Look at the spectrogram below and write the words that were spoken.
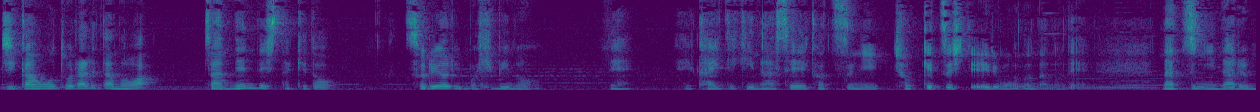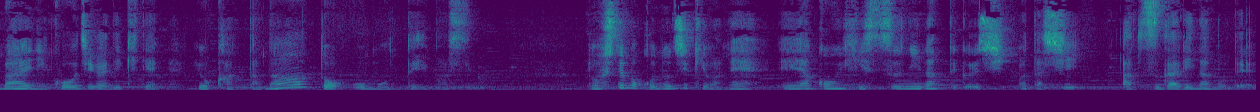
時間を取られたのは残念でしたけどそれよりも日々のね快適な生活に直結しているものなので夏になる前に工事ができてよかったなと思っています。どうしてもこの時期はねエアコン必須になってくるし私暑がりなので。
